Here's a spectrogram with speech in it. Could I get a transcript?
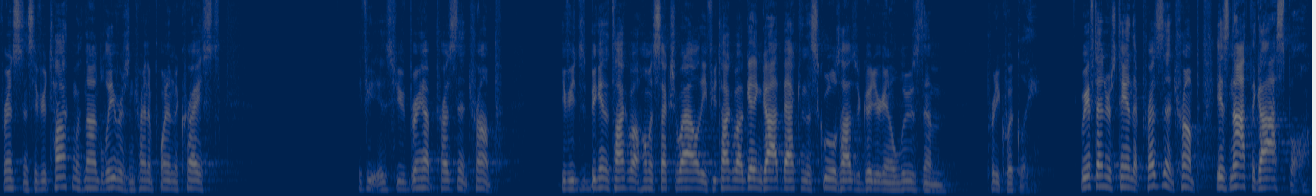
For instance, if you're talking with non believers and trying to point them to Christ, if you, if you bring up President Trump, if you begin to talk about homosexuality, if you talk about getting God back in the schools, odds are good you're going to lose them pretty quickly. We have to understand that President Trump is not the gospel.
